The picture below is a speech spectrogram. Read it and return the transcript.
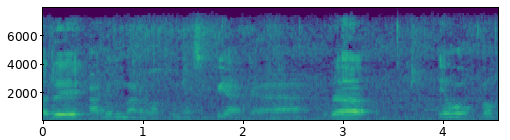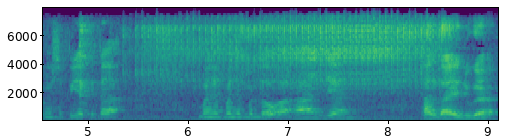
Ada ya? Ada di mana waktunya sepi ada. Ada. Ya wak- waktunya sepi ya kita banyak-banyak berdoa aja. Santai juga?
